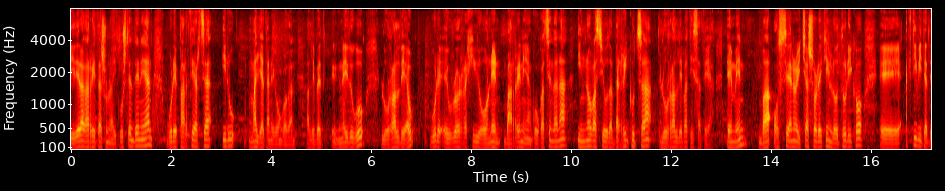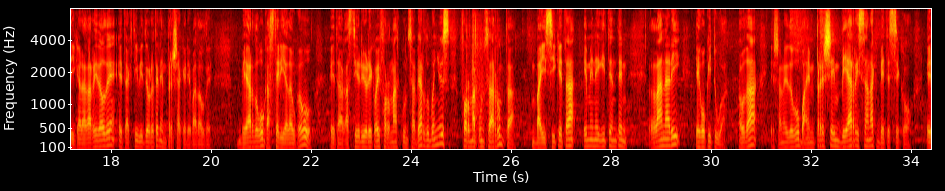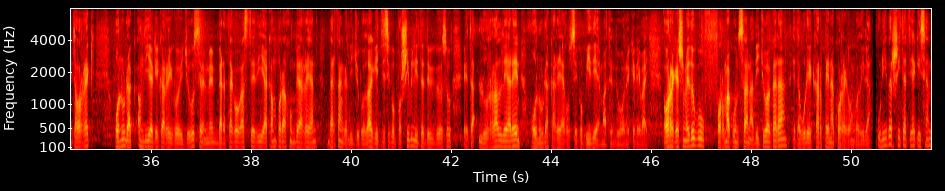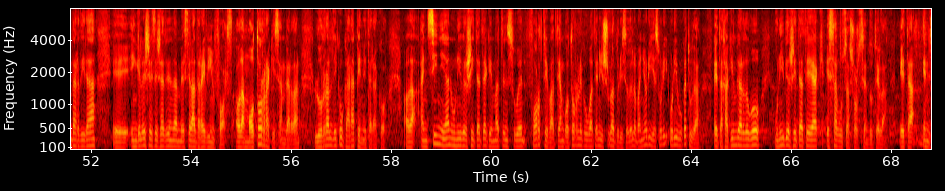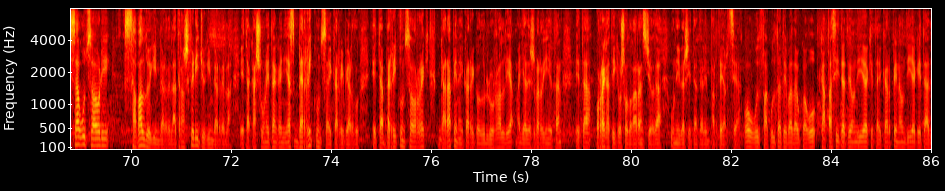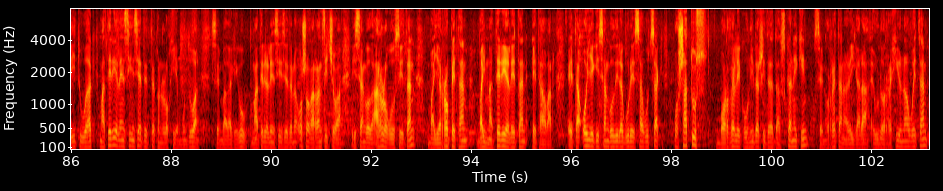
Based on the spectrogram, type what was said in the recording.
bideragarritasuna ikusten denean, gure parte hartzea hiru mailatan egongo dan. Aldi nahi dugu lurralde hau, gure euroregio honen barrenean kokatzen dana, innovazio da berrikutza lurralde bat izatea. Hemen, ba, ozeano itxasorekin loturiko e, aktibitateik aragarri daude eta aktibitate horreten enpresak ere badaude. Behar dugu gazteria daukagu eta gazteri horreko bai formakuntza behar du, baino ez formakuntza arrunta, baizik eta hemen egiten den lanari egokitua. Hau da, esan nahi dugu, ba, enpresen behar izanak betetzeko. Eta horrek, onurak handiak ekarriko ditugu, zer hemen bertako gazte di akanpora jun beharrean, bertan geldituko da, gitiziko posibilitate duzu, eta lurraldearen onurak areagotzeko bidea ematen du honek ere bai. Horrek esan nahi dugu, formakuntzan adituak gara, eta gure ekarpenak horregongo dira. Unibertsitateak izan behar dira, e, ingelesez esaten den bezala driving force, hau da, motorrak izan behar dan, lurraldeko garapenetarako. Hau da, haintzinean unibertsitateak ematen zuen forte batean, gotorleko batean isolaturizo dela, baina hori ez hori, hori bukatu da eta jakin behar dugu unibertsitateak ezagutza sortzen dutela. Eta ezagutza hori zabaldu egin behar dela, transferitu egin behar dela. Eta kasu honetan gaineaz berrikuntza ekarri behar du. Eta berrikuntza horrek garapena ekarriko du lurraldea maila desberdinetan eta horregatik oso garrantzio da unibertsitatearen parte hartzea. O, gut fakultate bat daukagu, kapazitate handiak eta ekarpen handiak eta adituak materialen zientzia eta teknologia munduan zen badakigu. Materialen zientzia oso garrantzitsua izango da arlo guzietan, bai erropetan, bai materialetan eta abar. Eta hoiek izango dira gure ezagutzak osatuz bordeleko unibertsitatea euskanekin, zen horretan ari gara euroregion hauetan,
